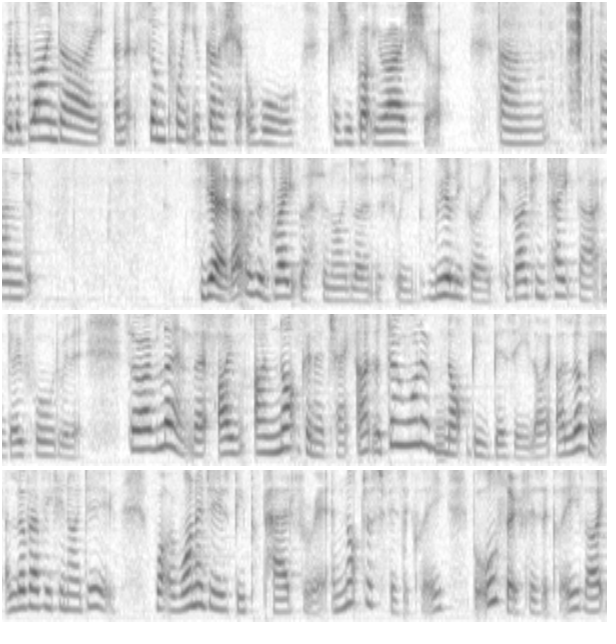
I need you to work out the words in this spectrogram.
with a blind eye and at some point you're going to hit a wall because you've got your eyes shut. Um, and yeah, that was a great lesson I learned this week. Really great because I can take that and go forward with it. So I've learned that I I'm not going to change. I don't want to not be busy. Like I love it. I love everything I do. What I want to do is be prepared for it and not just physically, but also physically. Like,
